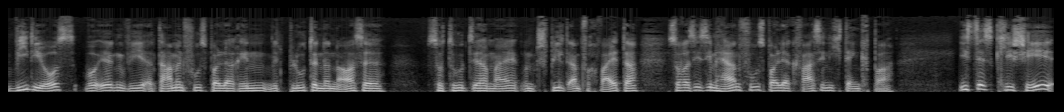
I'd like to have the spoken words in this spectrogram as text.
Videos, wo irgendwie eine Damenfußballerin mit blutender Nase so tut, ja mei, und spielt einfach weiter. Sowas ist im Herrenfußball ja quasi nicht denkbar. Ist das Klischee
